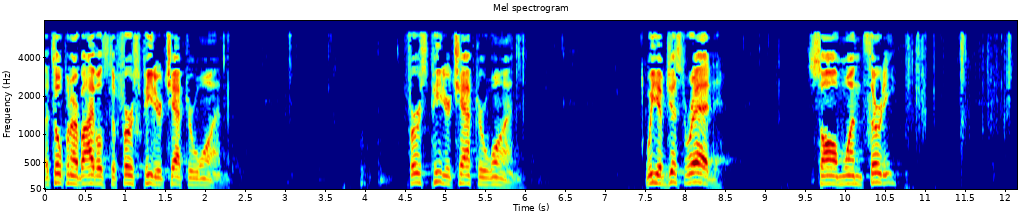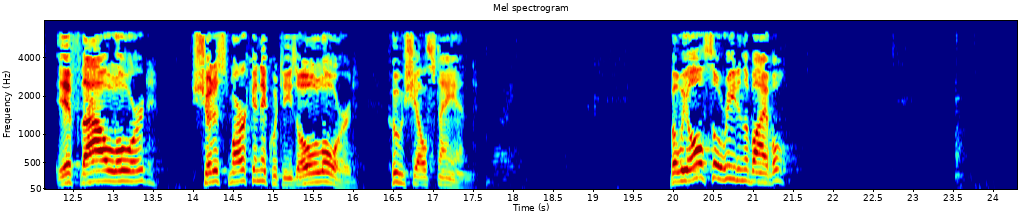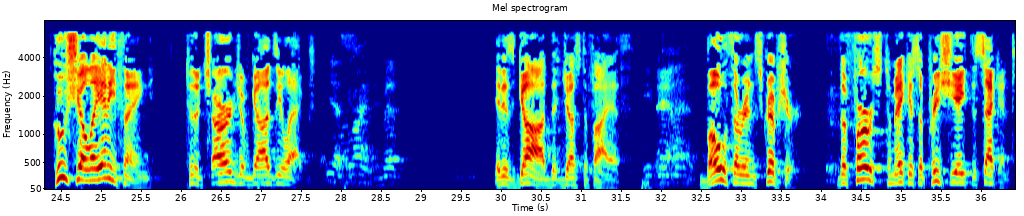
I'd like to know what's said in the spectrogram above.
Let's open our Bibles to 1 Peter chapter 1. 1 Peter chapter 1. We have just read Psalm 130. If thou, Lord, shouldest mark iniquities, O Lord, who shall stand? But we also read in the Bible, who shall lay anything to the charge of God's elect? It is God that justifieth. Amen. Both are in scripture. The first to make us appreciate the second.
